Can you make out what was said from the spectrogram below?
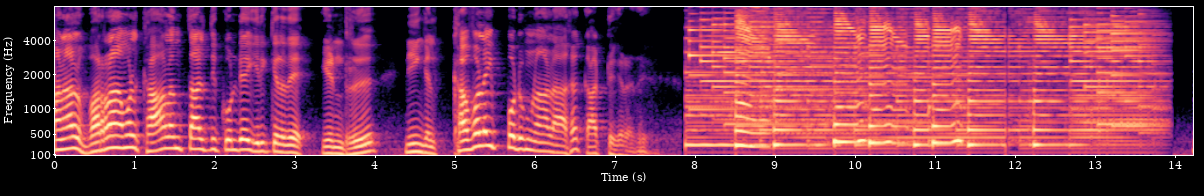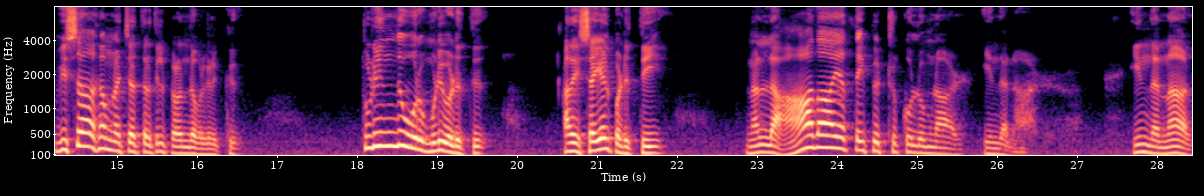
ஆனால் வராமல் காலம் தாழ்த்தி கொண்டே இருக்கிறதே என்று நீங்கள் கவலைப்படும் நாளாக காட்டுகிறது. விசாகம் நட்சத்திரத்தில் பிறந்தவர்களுக்கு துணிந்து ஒரு முடிவெடுத்து அதை செயல்படுத்தி நல்ல ஆதாயத்தை பெற்றுக்கொள்ளும் நாள் இந்த நாள். இந்த நாள்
